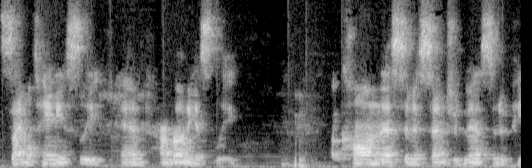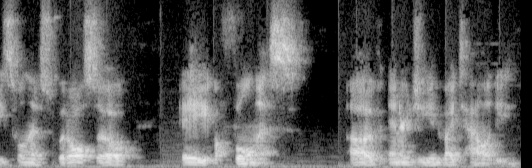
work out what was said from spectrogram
simultaneously and harmoniously. A calmness and a centeredness and a peacefulness, but also a, a fullness of energy and vitality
